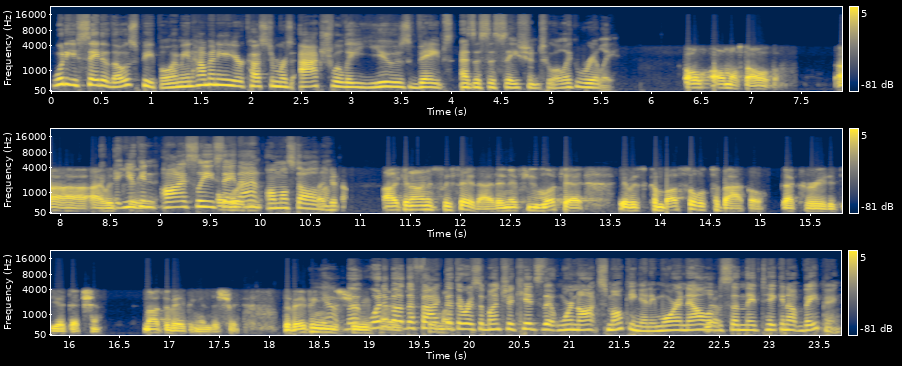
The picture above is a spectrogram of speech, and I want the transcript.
what do you say to those people? I mean, how many of your customers actually use vapes as a cessation tool? Like, really? Oh, almost all of them. Uh, I would. You can honestly say that almost all of I them. Can, I can honestly say that, and if you look at, it was combustible tobacco that created the addiction, not the vaping industry. The vaping yeah, industry. But what about the fact that there was a bunch of kids that were not smoking anymore, and now all yeah. of a sudden they've taken up vaping?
